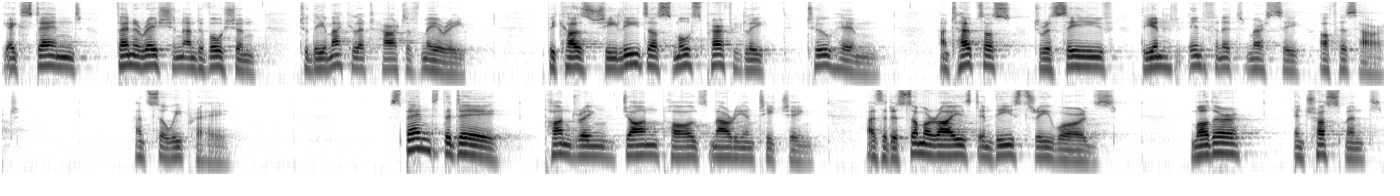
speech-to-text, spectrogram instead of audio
extend veneration and devotion to the Immaculate Heart of Mary because she leads us most perfectly to Him and helps us to receive the infinite mercy of His heart. And so we pray. Spend the day pondering John Paul's Marian teaching as it is summarized in these three words Mother, entrustment,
